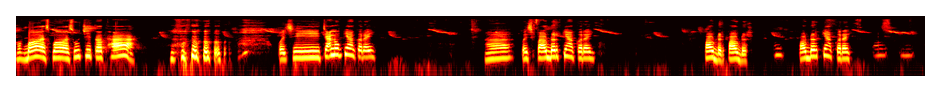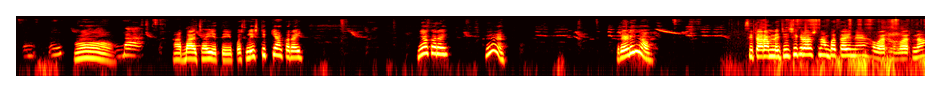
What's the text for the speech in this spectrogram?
બસ બસ, ઊંચી તો થા. પછી ચાનો ક્યાં કરાય? હા, પછી પાવડર ક્યાં કરાય? પાવડર પાવડર. પાવડર ક્યાં કરાય? હા. હા, બા જઈએ તે. પછી લિપસ્ટિક ક્યાં કરાય? ક્યાં કરાય? હે? રેડી ના સીતારામ સીતારામને જય શ્રી કૃષ્ણ બતાવીને હવાર હવારના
